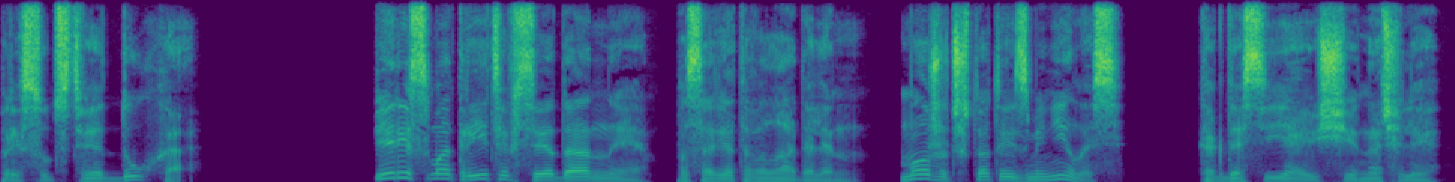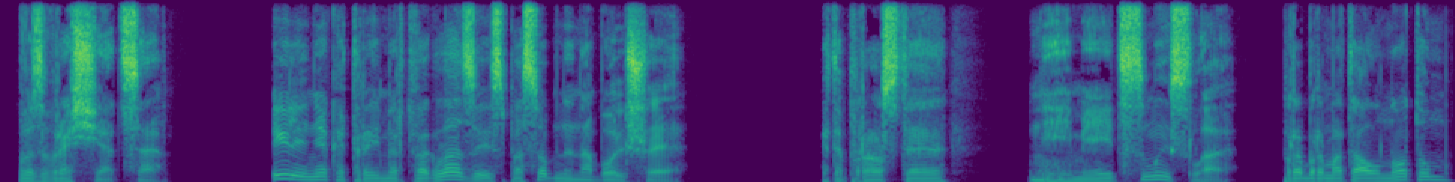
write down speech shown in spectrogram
присутствия духа». «Пересмотрите все данные», — посоветовал Адалин. «Может, что-то изменилось, когда сияющие начали возвращаться. Или некоторые мертвоглазые способны на большее. Это просто не имеет смысла», — пробормотал Нотум,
